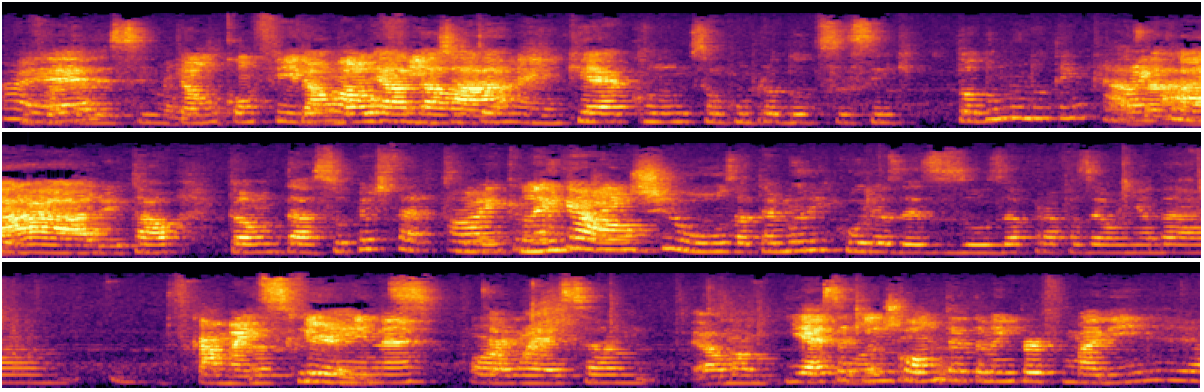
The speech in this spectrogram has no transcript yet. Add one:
Ah, é? fortalecimento. Então confiram Dá uma olhada lá, também. que é com, são com produtos assim que todo mundo tem em casa, que aro e tal. Então dá super certo também. Ai, que Muita legal. gente usa, até manicure às vezes usa pra fazer a unha da Ficar mais das firme, clientes. né? Então Forte. essa é uma E essa dica. encontra também em perfumaria.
